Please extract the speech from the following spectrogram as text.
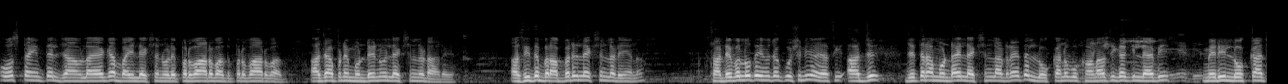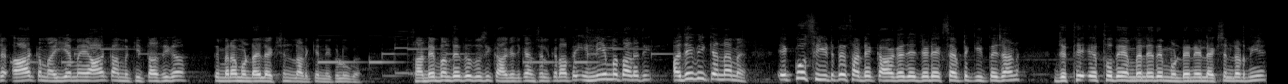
ਉਸ ਟਾਈਮ ਤੇ ਇਲਜ਼ਾਮ ਲਾਇਆ ਗਿਆ ਬਾਈ ਇਲੈਕਸ਼ਨ ਵਾਲੇ, ਪਰਿਵਾਰਵਾਦ ਪਰਿਵਾਰਵਾਦ। ਅੱਜ ਆਪਣੇ ਮੁੰਡੇ ਨੂੰ ਇਲੈਕਸ਼ਨ ਲੜਾ ਰਹੇ ਅਸੀਂ ਤੇ ਬਰਾਬਰ ਇਲੈਕਸ਼ਨ ਲੜੇ ਆ ਨਾ। ਸਾਡੇ ਵੱਲੋਂ ਤਾਂ ਇਹੋ ਜਿਹਾ ਕੁਝ ਨਹੀਂ ਹੋਇਆ ਸੀ। ਅੱਜ ਜੇ ਤੇਰਾ ਮੁੰਡਾ ਇਲੈਕਸ਼ਨ ਲੜ ਰਿਹਾ ਤੇ ਲੋਕਾਂ ਨੂੰ ਵਿਖਾਉਣਾ ਸੀਗਾ ਕਿ ਲੈ ਵੀ ਮੇਰੀ ਲੋਕਾਂ 'ਚ ਆਹ ਕਮਾਈ ਹੈ ਮੈਂ ਆਹ ਕੰਮ ਕੀਤਾ ਸੀਗਾ ਤੇ ਮੇਰਾ ਮੁੰਡਾ ਇਲੈਕਸ਼ਨ ਲੜ ਕੇ ਨਿਕਲੂਗਾ। ਸਾਡੇ ਬੰਦੇ ਤੇ ਤੁਸੀਂ ਕਾਗਜ਼ ਕੈਨਸਲ ਕਰਾਤੇ, ਇੰਨੀ ਹਿੰਮਤ ਵਾਲੇ ਸੀ। ਅਜੇ ਵੀ ਕਹਿੰਦਾ ਮੈਂ, ਇੱਕੋ ਸੀਟ ਤੇ ਸਾਡੇ ਕਾਗਜ਼ ਜਿਹੜੇ ਐਕਸੈਪਟ ਕੀਤੇ ਜਾਣ, ਜਿੱਥੇ ਇੱਥੋਂ ਦੇ ਐਮਐਲਏ ਦੇ ਮੁੰਡੇ ਨੇ ਇਲੈਕਸ਼ਨ ਲੜਨੀ ਹੈ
